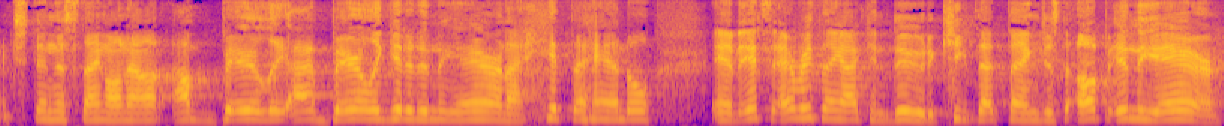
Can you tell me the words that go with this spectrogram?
Extend this thing on out. I'm barely, I barely get it in the air and I hit the handle and it's everything I can do to keep that thing just up in the air.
